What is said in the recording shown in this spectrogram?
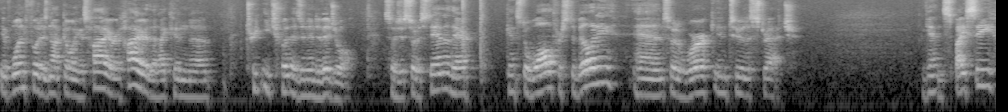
if one foot is not going as high or higher, that I can uh, treat each foot as an individual. So just sort of stand in there, against a wall for stability and sort of work into the stretch. Again, spicy.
